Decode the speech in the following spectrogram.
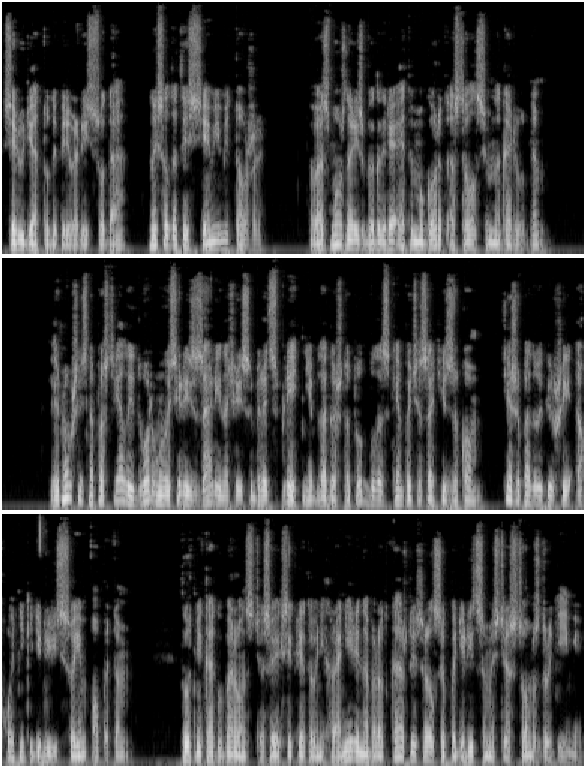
Все люди оттуда перебрались сюда, но и солдаты с семьями тоже. Возможно, лишь благодаря этому город оставался многолюдным. Вернувшись на постоялый двор, мы уселись в зале и начали собирать сплетни, благо что тут было с кем почесать языком. Те же подвыпившие охотники делились своим опытом. Тут не как в баронстве, своих секретов не хранили, наоборот, каждый старался поделиться мастерством с другими.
